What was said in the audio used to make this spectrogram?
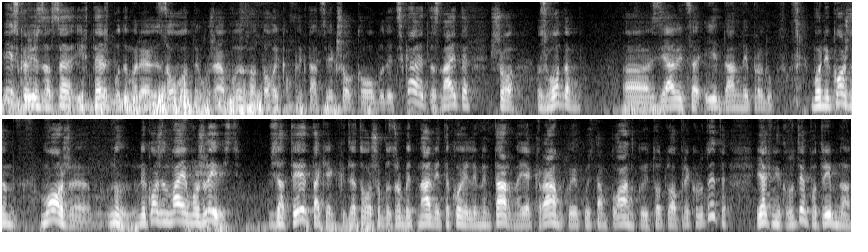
і, скоріш за все, їх теж будемо реалізовувати вже в готовій комплектації. Якщо кого буде цікавити, знайте, що згодом е, з'явиться і даний продукт. Бо не кожен може, ну не кожен має можливість взяти, так як для того, щоб зробити навіть таке елементарне, як рамку, якусь там планку і то туди прикрутити, як не крути, потрібно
